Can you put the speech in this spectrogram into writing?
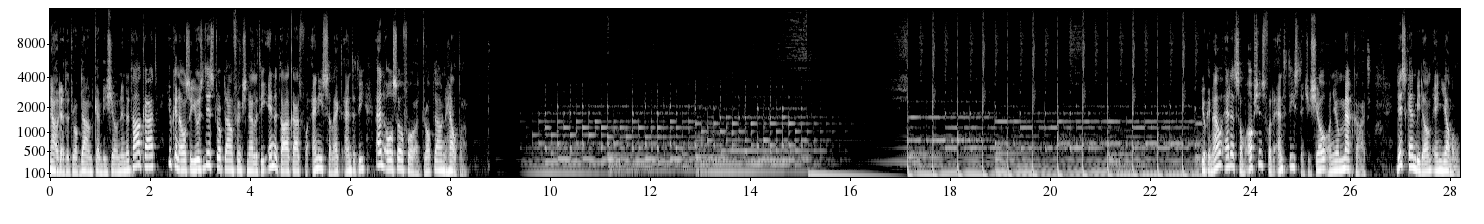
Now that the drop-down can be shown in the tilecard, you can also use this drop-down functionality in the tilecard for any select entity and also for a drop-down helper. You can now edit some options for the entities that you show on your map card. This can be done in YAML.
